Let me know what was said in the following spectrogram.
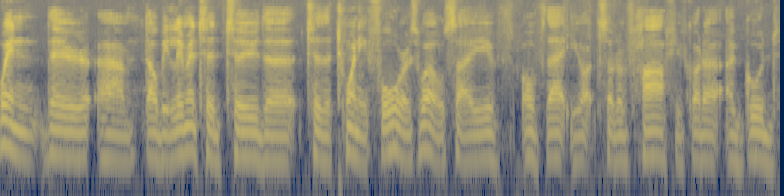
When they're um, they'll be limited to the to the 24 as well. So you've of that you got sort of half. You've got a, a good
